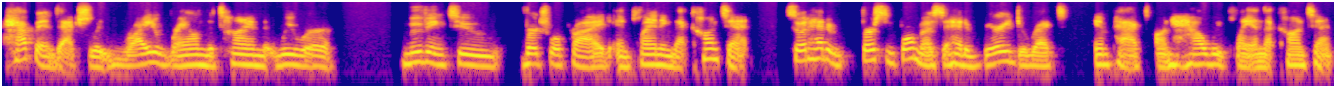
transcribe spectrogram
happened actually right around the time that we were moving to virtual pride and planning that content. So it had a first and foremost it had a very direct impact on how we plan that content.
